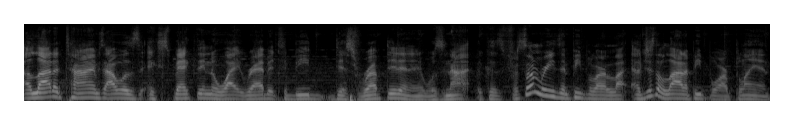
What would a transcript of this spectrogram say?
a lot of times I was expecting the White Rabbit to be disrupted and it was not because for some reason people are like, just a lot of people are playing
